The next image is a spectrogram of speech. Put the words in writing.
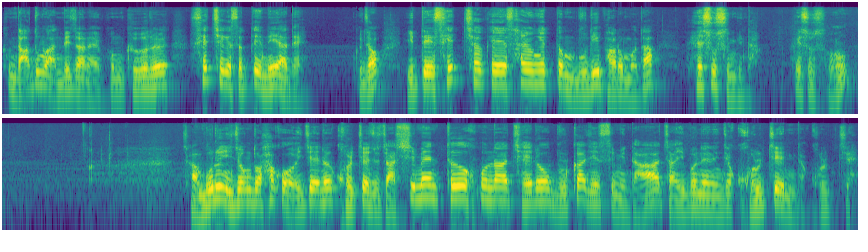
그럼 놔두면 안 되잖아요. 그럼 그거를 세척해서 떼내야 돼. 그죠? 이때 세척에 사용했던 물이 바로 뭐다? 회수수입니다. 회수수. 자, 물은 이 정도 하고, 이제는 골재죠. 자, 시멘트, 혼화 재료, 물까지 했습니다. 자, 이번에는 이제 골재입니다. 골재.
